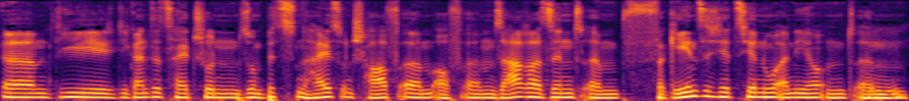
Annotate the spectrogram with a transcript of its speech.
ähm, die die ganze Zeit schon so ein bisschen heiß und scharf ähm, auf ähm, Sarah sind, ähm, vergehen sich jetzt hier nur an ihr und ähm, mhm.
